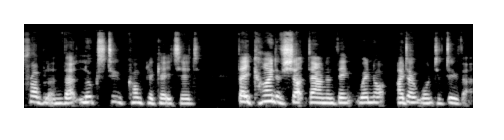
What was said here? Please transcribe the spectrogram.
problem that looks too complicated, they kind of shut down and think, we're not, I don't want to do that.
